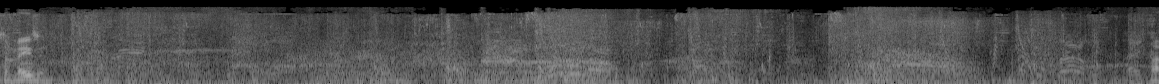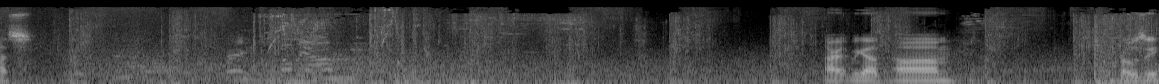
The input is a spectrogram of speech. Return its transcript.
Is amazing. Nice. Alright, we got, um... Rosie.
